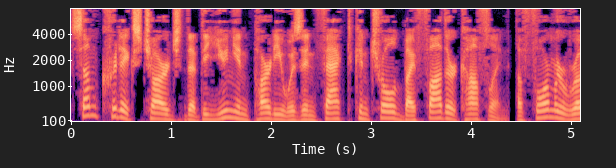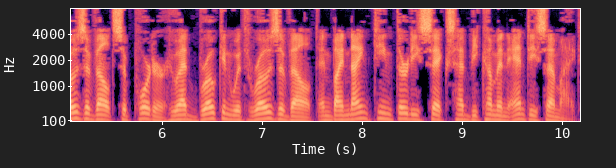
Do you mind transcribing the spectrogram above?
Some critics charged that the Union Party was in fact controlled by Father Coughlin, a former Roosevelt supporter who had broken with Roosevelt and by 1936 had become an antisemite.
